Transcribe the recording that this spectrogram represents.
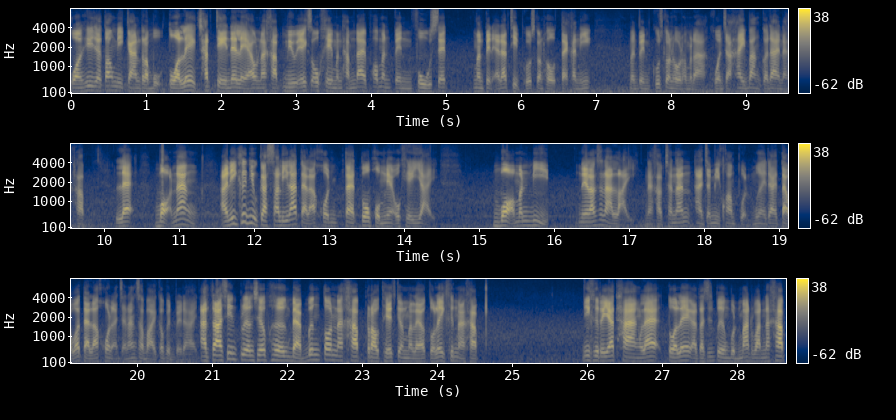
ควรที่จะต้องมีการระบุตัวเลขชัดเจนได้แล้วนะครับ m u X โอเคมันทำได้เพราะมันเป็น full set มันเป็น adaptive cruise control แต่คันนี้มันเป็น cruise control ธรรมดา ควรจะให้บ้างก็ได้นะครับ และเบาะนั่ง อันนี้ขึ้นอยู่กับสรีระแต่ละคน แต่ตัวผมเนี่ยโอเคใหญ่ เบาะมันบีบในลักษณะไหลนะครับ ฉะนั้นอาจจะมีความปวดเมื่อยได้ แต่ว่าแต่ละคนอาจจะนั่งสบายก็เป็นไปได้ อัตราสิ้นเปลืองเชื้อเพลิงแบบเบื้องต้นนะครับ เราเทสกันมาแล้วตัวเลขขึ้นมาครับ นี่คือระยะทางและตัวเลขอัตราสิ้นเปลืองบนมาตรวัดนะครับ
